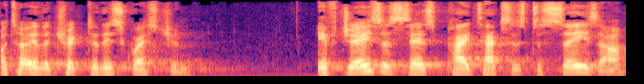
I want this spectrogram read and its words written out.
I'll tell you the trick to this question. If Jesus says pay taxes to Caesar,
